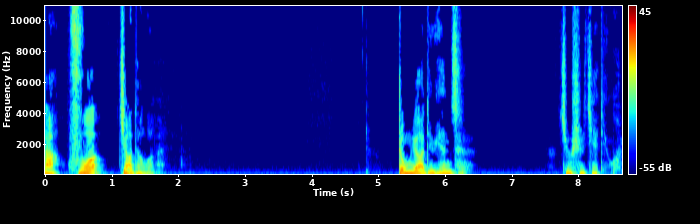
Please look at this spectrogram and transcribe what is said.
啊，佛教导我们重要的原则就是戒定慧，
